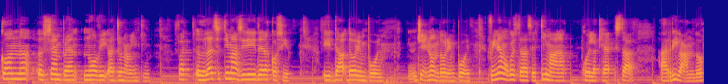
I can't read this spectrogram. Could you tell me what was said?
con uh, sempre nuovi aggiornamenti. Uh, la settimana si dividerà così, da, da, ora in poi, cioè non da ora in poi. Finiamo questa settimana, quella che sta arrivando,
